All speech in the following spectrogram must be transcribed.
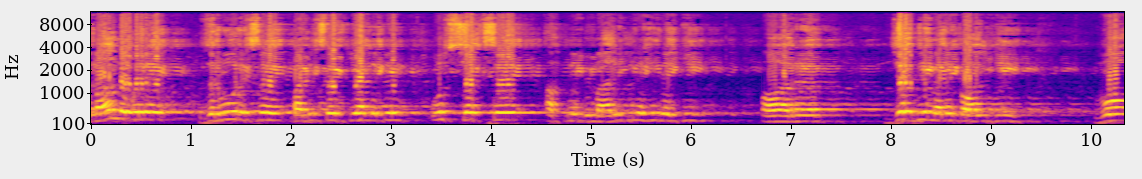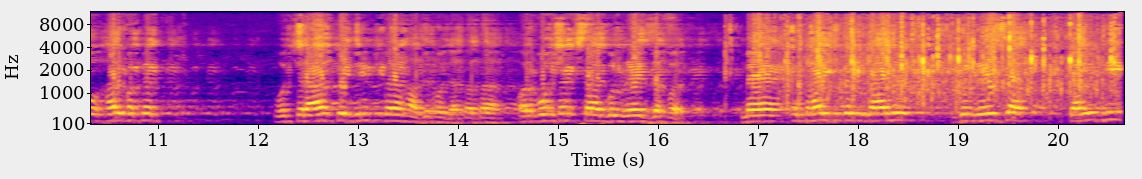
तमाम लोगों ने ज़रूर इसमें पार्टिसिपेट किया, लेकिन उस शख्स ने अपनी बीमारी भी नहीं देखी। और जब भी मैंने कॉल की, वो हर वक्त वो चिराग के दिन की तरह हाजिर हो जाता था। और वो शख्स था गुलरेज ज़फ़र। मैं इंतहाई शुक्रगुजार हूँ गुलरेज का। कल भी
